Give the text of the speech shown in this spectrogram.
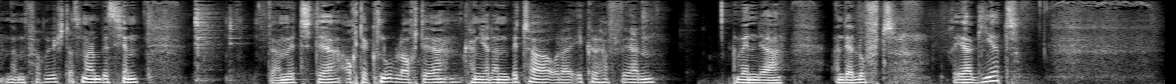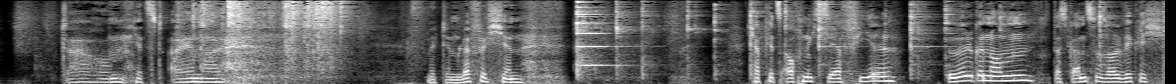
Und dann verrühre ich das mal ein bisschen, damit der, auch der Knoblauch, der kann ja dann bitter oder ekelhaft werden, wenn der an der Luft reagiert. Darum jetzt einmal mit dem Löffelchen. Ich habe jetzt auch nicht sehr viel Öl genommen. Das Ganze soll wirklich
